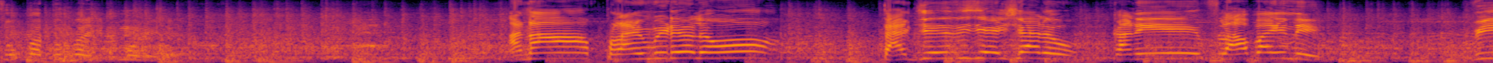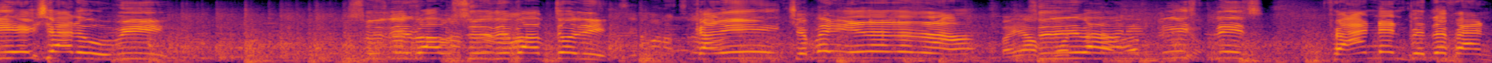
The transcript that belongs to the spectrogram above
సూపర్ సూపర్ హిట్ మూవీ. అన్న ప్రైమ్ వీడియోలో ట్యాగ్ చేసి చేశారు కానీ ఫ్లాప్ అయింది. వి వేశారు వి. సుధీర్ బాబు సుధీర్ బాబుతో కానీ చెప్పండి ఏనన్నా Sudheer Babu please please fan నేను పెద్ద ఫ్యాన్.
